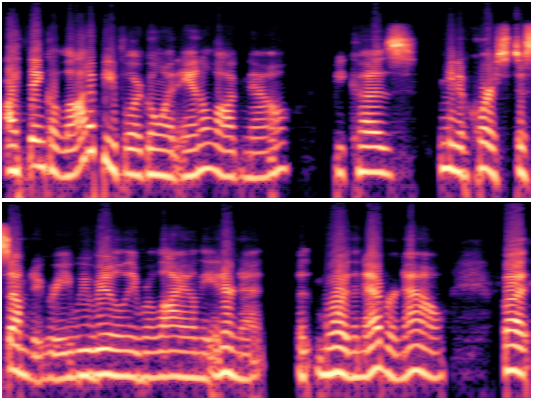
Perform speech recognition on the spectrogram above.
I think a lot of people are going analog now because, I mean, of course, to some degree, we really rely on the internet more than ever now. But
